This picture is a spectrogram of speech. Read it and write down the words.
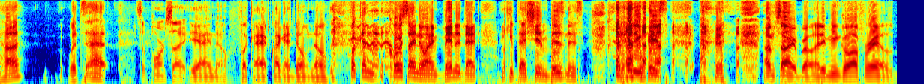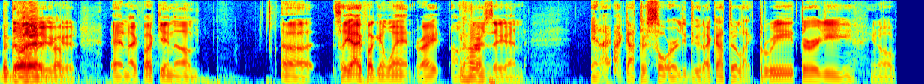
Huh? What's that? It's a porn site. Yeah, I know. Fuck, I act like I don't know. Fucking, of course I know. I invented that. I keep that shit in business. But anyways, I'm sorry, bro. I didn't mean to go off rails, but go No, ahead, bro. good. And I fucking um uh so yeah, I fucking went, right? On Uh-huh. Thursday and and I, I got there so early, dude. I got there like three thirty, you know,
